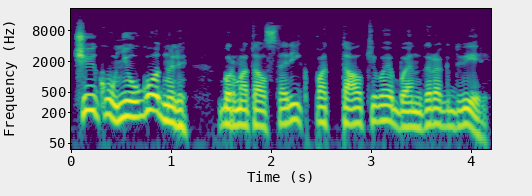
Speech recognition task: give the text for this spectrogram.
чайку, не угодно ли?» — бормотал старик, подталкивая Бендера к двери.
